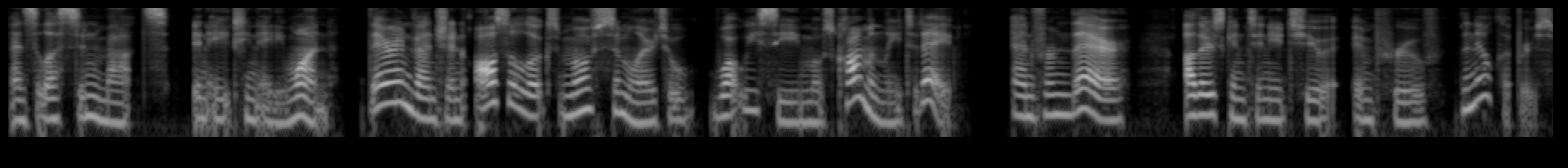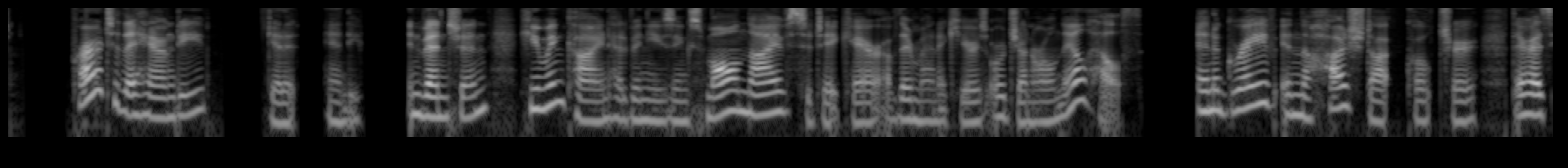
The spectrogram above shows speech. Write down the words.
and Celestin Matz in 1881. Their invention also looks most similar to what we see most commonly today. And from there, others continued to improve the nail clippers. Prior to the handy? Handy. Invention humankind had been using small knives to take care of their manicures or general nail health. In a grave in the Hallstatt culture, there has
